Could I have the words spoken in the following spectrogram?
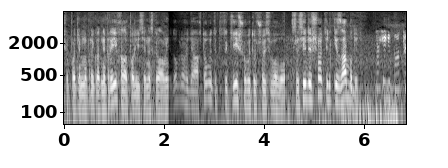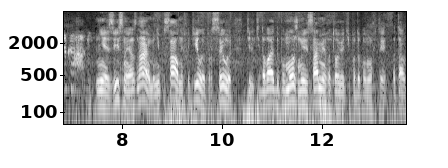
Щоб потім, наприклад, не приїхала поліція, не сказала мені доброго дня, а хто ви тут такий, що ви тут щось вивозите? Сусіди що, тільки за будуть? Соседи будут только рады. Ні, звісно, я знаю. Мені писали, не хотіли, просили. Тільки давай допоможемо. Ми самі готові типу, допомогти. Отак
